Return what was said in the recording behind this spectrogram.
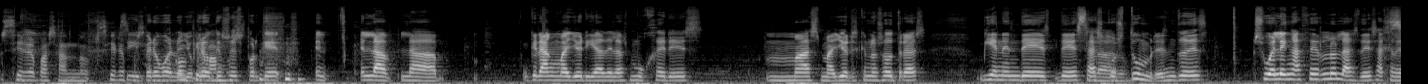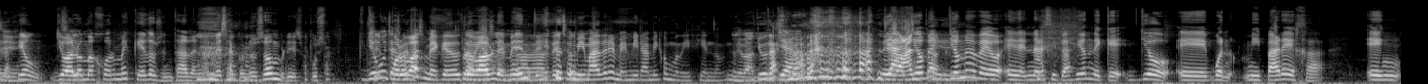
Sigue pasando. Sigue Sí, pasando, pero bueno, yo creo que eso es porque en, en la, la gran mayoría de las mujeres más mayores que nosotras vienen de, de esas Claro. costumbres. Entonces suelen hacerlo las de esa Sí, generación. Yo a lo mejor me quedo sentada en la mesa con los hombres. Pues Yo muchas proba- veces me quedo probablemente. sentada. De hecho, mi madre me mira a mí como diciendo, ¿me ayudas Ya. nada?". Ya, yo, Levanta. me, yo me veo en la situación de que yo, eh, bueno, mi pareja en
